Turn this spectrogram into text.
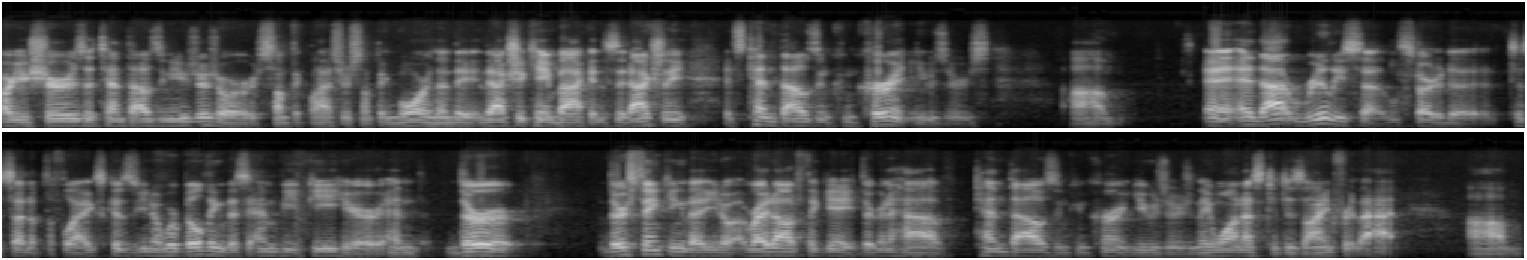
are you sure is it 10,000 users or something less or something more? And then they, they actually came back and said, actually, it's 10,000 concurrent users. Um, and, and, that really set, started to, to set up the flags because you know we're building this MVP here, and they're they're thinking that you know right out of the gate they're going to have 10,000 concurrent users, and they want us to design for that. Um,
